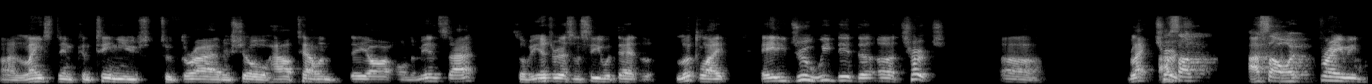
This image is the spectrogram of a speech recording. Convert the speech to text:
Uh, Langston continues to thrive and show how talented they are on the men's side. So it'll be interesting to see what that look like. 80 Drew, we did the uh, church, uh, Black Church. I saw, I saw it. Framing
